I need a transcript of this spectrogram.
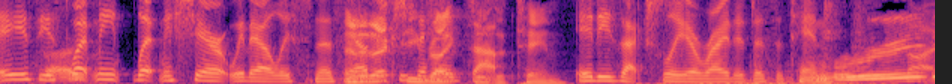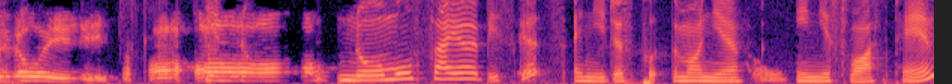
easiest. Let me let me share it with our listeners. And now, it this actually is a rates heads as up. a 10. It is actually a rated as a ten. So, Really? Oh, normal Sao biscuits, and you just put them on your in your slice pan,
